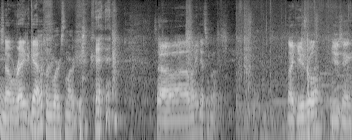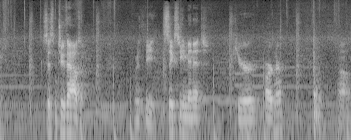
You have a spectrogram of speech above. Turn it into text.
so we're ready to go. Definitely work smarter. So uh, let me get some gloves. Like usual, using System 2000 with the 60 minute cure hardener. Um,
